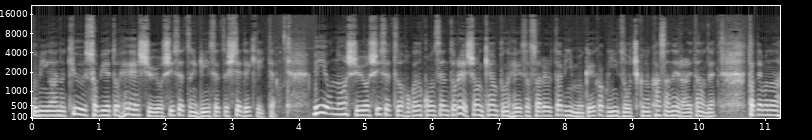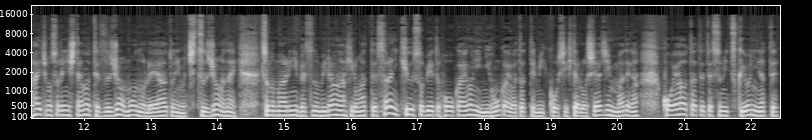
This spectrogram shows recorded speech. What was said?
海側の旧ソビエト兵収容施設に隣接してできていた。B4 の収容施設は他のコンセントレーションキャンプが閉鎖されるたびに無計画に増築が重ねられたので、建物の配置もそれに従う鉄条網のレイアウトにも秩序がない。その周りに別のミラが広がって、さらに旧ソビエト崩壊後に日本海を渡って密航してきたロシア人までが小屋を建てて住み着くようになって、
